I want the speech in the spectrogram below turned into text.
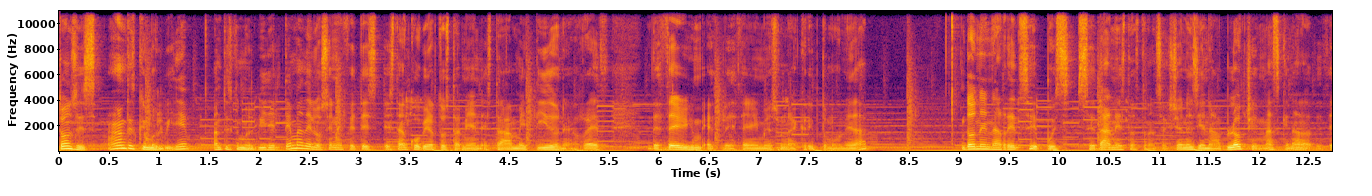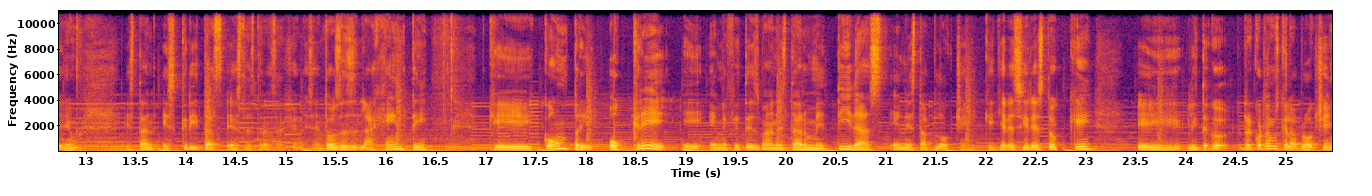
Entonces, antes que me olvide, antes que me olvide, el tema de los NFTs están cubiertos también, está metido en la red de Ethereum. Ethereum es una criptomoneda donde en la red se, pues, se dan estas transacciones y en la blockchain más que nada de Ethereum están escritas estas transacciones. Entonces la gente que compre o cree eh, NFTs van a estar metidas en esta blockchain. ¿Qué quiere decir esto? Que eh, recordemos que la blockchain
